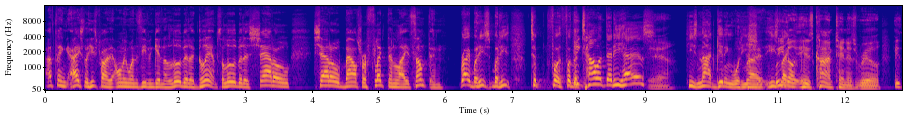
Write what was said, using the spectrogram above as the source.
I think actually he's probably the only one that's even getting a little bit of glimpse, a little bit of shadow, shadow bounce, reflecting light, something. Right, but he's but he's to, for for the talent that he has. Yeah. he's not getting what he Right. should. He's well, like, you know, his content is real. His,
